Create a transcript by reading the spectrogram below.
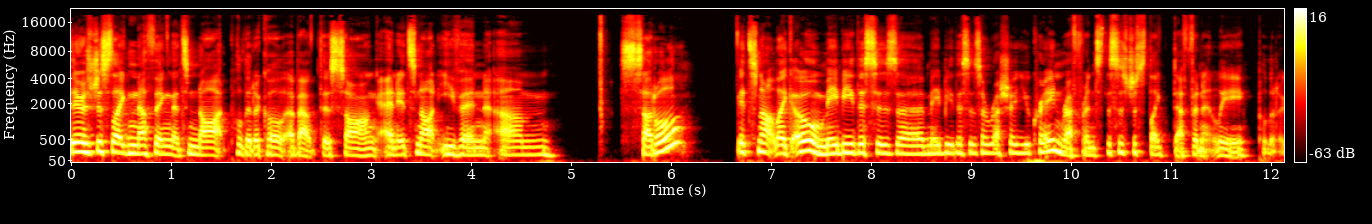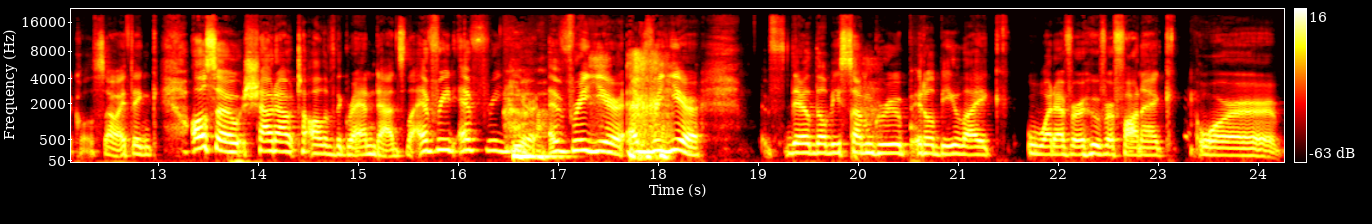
there's just like nothing that's not political about this song and it's not even um, subtle it's not like oh maybe this is a maybe this is a russia ukraine reference. This is just like definitely political. So i think also shout out to all of the granddads. Every every year every year every year there there'll be some group it'll be like whatever Hooverphonic or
